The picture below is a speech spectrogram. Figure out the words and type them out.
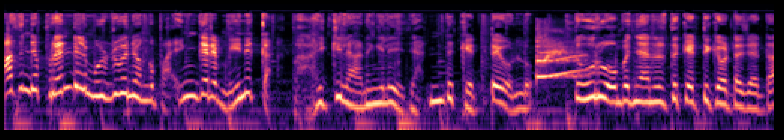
അതിന്റെ ഫ്രണ്ടിൽ മുഴുവനും അങ്ങ് ഭയങ്കര മിനുക്ക. ബൈക്കിലാണെങ്കിൽ രണ്ട് കെട്ടേ ഉള്ളൂ. ടൂർ പോകുമ്പോ ഞാനെടുത്ത് കെട്ടിക്കോട്ടെ ചേട്ടാ?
